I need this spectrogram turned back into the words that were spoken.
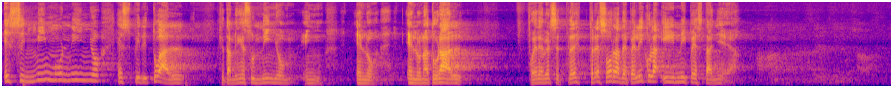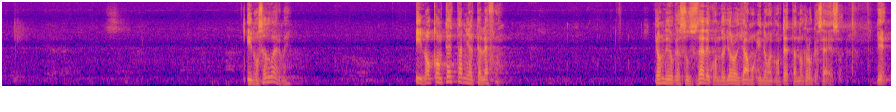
ese mismo niño espiritual, que también es un niño en, lo, natural, puede verse tres, tres horas de película y ni pestañea. Y no se duerme. Y no contesta ni el teléfono. Yo no digo que eso sucede cuando yo los llamo y no me contestan, no creo que sea eso. Bien,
